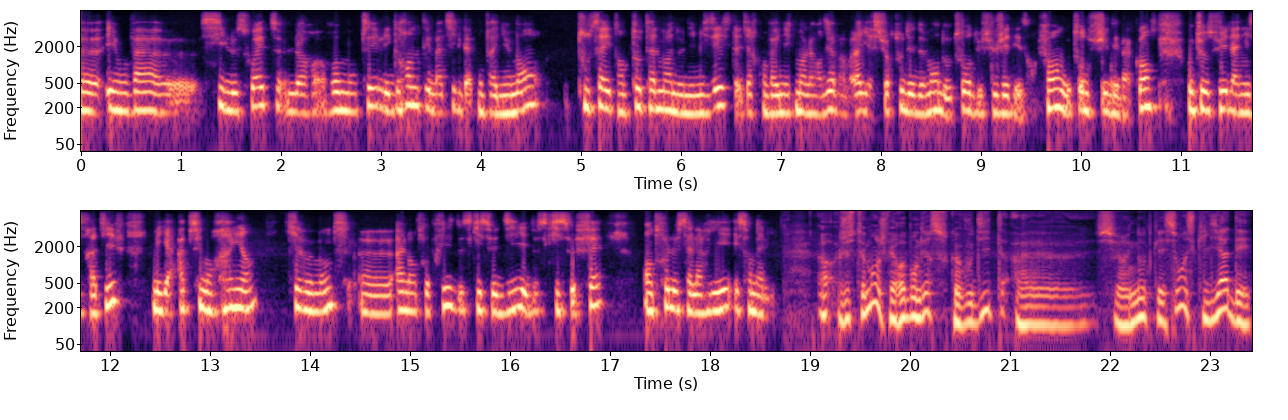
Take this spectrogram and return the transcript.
et on va, s'ils le souhaitent, leur remonter les grandes thématiques d'accompagnement. Tout ça étant totalement anonymisé, c'est-à-dire qu'on va uniquement leur dire, ben voilà, il y a surtout des demandes autour du sujet des enfants, autour du sujet des vacances, autour du sujet de l'administratif, mais il n'y a absolument rien qui remonte euh, à l'entreprise de ce qui se dit et de ce qui se fait entre le salarié et son allié. Alors justement, je vais rebondir sur ce que vous dites euh, sur une autre question. Est-ce qu'il y a des,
